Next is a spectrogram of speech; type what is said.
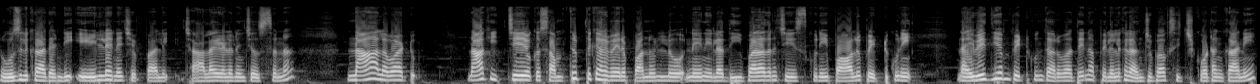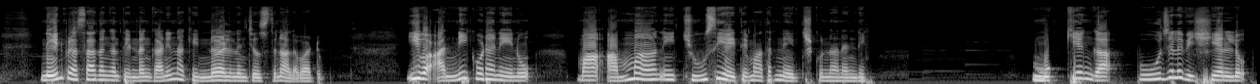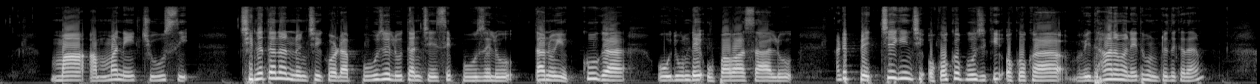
రోజులు కాదండి ఏళ్ళనే చెప్పాలి. చాలా ఏళ్ళ నుంచి వస్తున్నా. నా అలవాటు నాకు ఇచ్చే ఒక సంతృప్తికరమైన పనుల్లో నేను ఇలా దీపారాధన చేసుకుని పాలు పెట్టుకుని నైవేద్యం పెట్టుకున్న తర్వాతే నా పిల్లలకి లంచ్ బాక్స్ ఇచ్చుకోవడం కానీ నేను ప్రసాదంగా తినడం కానీ నాకు ఎన్నో ఏళ్ళ నుంచి వస్తున్న అలవాటు. ఇవి అన్నీ కూడా నేను మా అమ్మని చూసి అయితే మాత్రం నేర్చుకున్నానండి. ముఖ్యంగా పూజల విషయంలో మా అమ్మని చూసి చిన్నతనం నుంచి కూడా పూజలు తను చేసే పూజలు తను ఎక్కువగా ఉండే ఉపవాసాలు అంటే ప్రత్యేకించి ఒక్కొక్క పూజకి ఒక్కొక్క విధానం అనేది ఉంటుంది కదా.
